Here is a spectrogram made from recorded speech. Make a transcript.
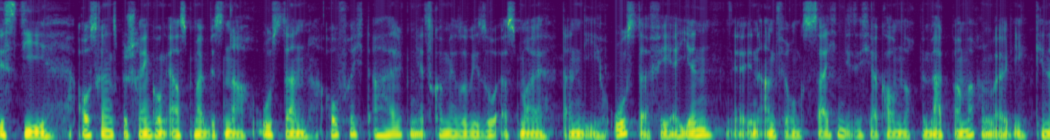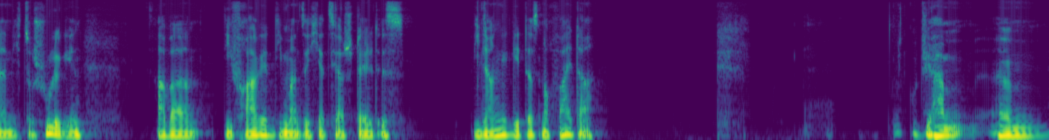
ist die Ausgangsbeschränkung erstmal bis nach Ostern aufrechterhalten. Jetzt kommen ja sowieso erstmal dann die Osterferien, äh, in Anführungszeichen, die sich ja kaum noch bemerkbar machen, weil die Kinder nicht zur Schule gehen. Aber die Frage, die man sich jetzt ja stellt, ist, wie lange geht das noch weiter? Gut, wir haben ähm,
